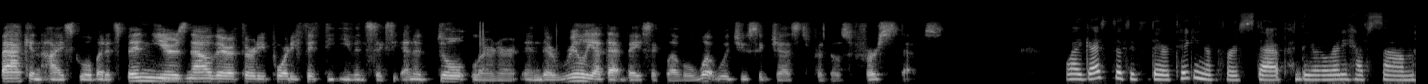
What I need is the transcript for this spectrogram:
back in high school, but it's been years now they're 30, 40, 50, even 60, an adult learner, and they're really at that basic level. What would you suggest for those first steps? Well, I guess that if they're taking a first step, they already have some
